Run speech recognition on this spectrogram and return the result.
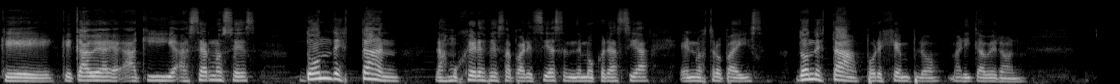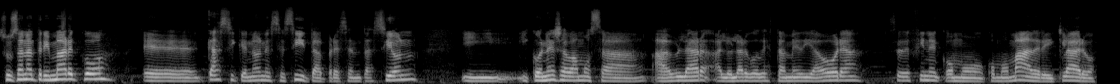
que, que cabe aquí hacernos es, ¿dónde están las mujeres desaparecidas en democracia en nuestro país? ¿Dónde está, por ejemplo, Marita Verón? Susana Trimarco eh, casi que no necesita presentación y, con ella vamos a hablar a lo largo de esta media hora se define como, como madre y claro,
